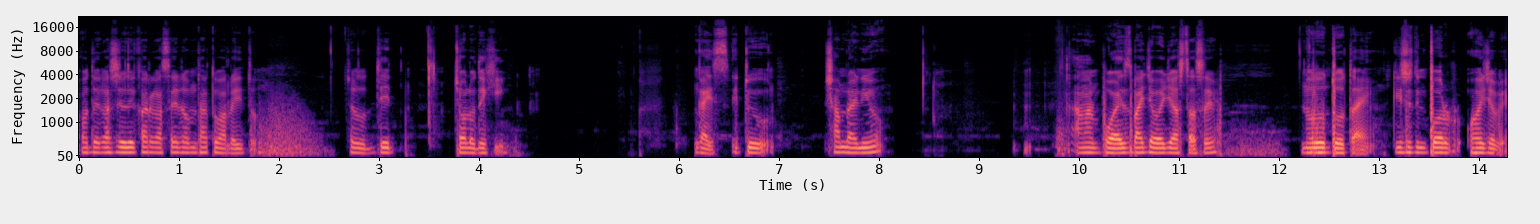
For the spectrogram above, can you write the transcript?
ওদের কাছে যদি কার কাছে এরকম থাকতো ভালোই তো চলো দেখি। গাইস একটু সামলায় নিও। আমার বয়স বাইজা বাইজা আসতে আছে নতুন তো তাই। কিছুদিন পর হয়ে যাবে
